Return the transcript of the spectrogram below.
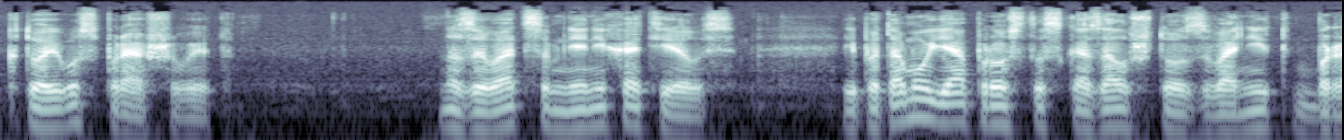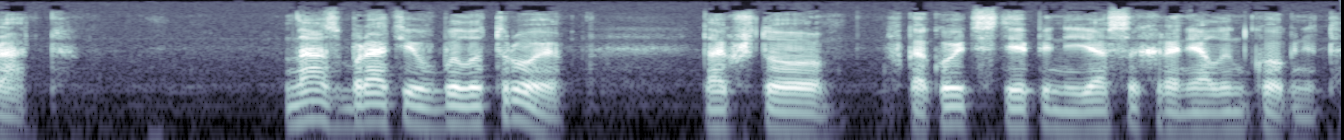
кто его спрашивает. Называться мне не хотелось, и потому я просто сказал, что звонит брат. Нас, братьев, было трое, так что в какой-то степени я сохранял инкогнито.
